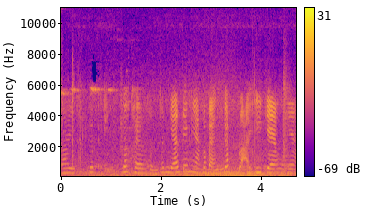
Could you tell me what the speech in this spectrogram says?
đây các bạn các theo hình thánh giá tiếp nha các bạn gấp lại y chang luôn nha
